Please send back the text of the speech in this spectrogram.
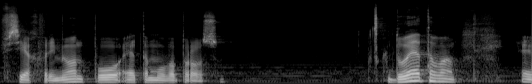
всех времен по этому вопросу. До этого Э,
